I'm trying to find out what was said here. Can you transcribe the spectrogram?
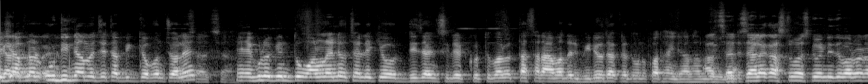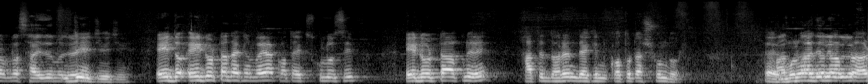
ওই যে আপনার উডি নামে যেটা বিজ্ঞাপন চলে আচ্ছা হ্যাঁ, এগুলো কিন্তু অনলাইনেও চাইলে কেউ ডিজাইন সিলেক্ট করতে পারবে। তাছাড়া আমাদের ভিডিও দেখলে তো কোনো কথাই নেই আচ্ছা আলহামদুলিল্লাহ এটা চাইলে কাস্টমাইজ করে নিতে পারবেন আপনার সাইজ অনুযায়ী। জি জি জি। এই এই ডোরটা দেখেন ভাইয়া কত এক্সক্লুসিভ এই ডোরটা আপনি হাতে ধরেন দেখেন কতটা সুন্দর। মনে হয় যেন আপনার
